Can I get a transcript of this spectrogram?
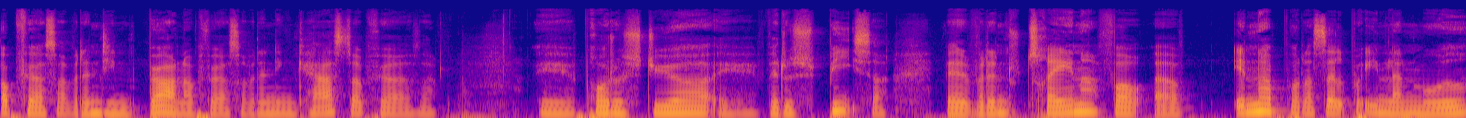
opfører sig, hvordan dine børn opfører sig, hvordan din kæreste opfører sig. Øh, prøver du at styre, øh, hvad du spiser, hvad, hvordan du træner for at ændre på dig selv på en eller anden måde.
